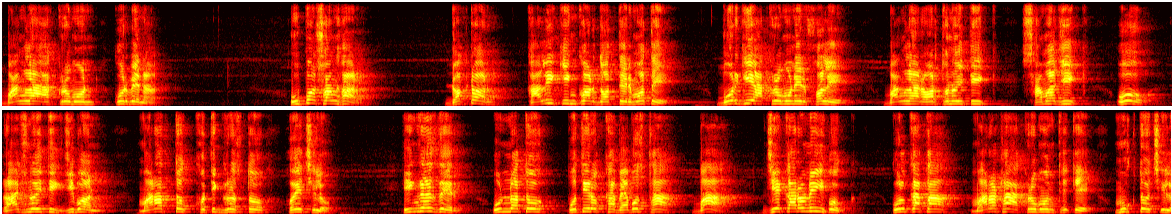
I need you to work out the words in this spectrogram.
বাংলা আক্রমণ করবে না। উপসংহার, ডক্টর কালী কিঙ্কর দত্তের মতে বর্গী আক্রমণের ফলে বাংলার অর্থনৈতিক, সামাজিক ও রাজনৈতিক জীবন মারাত্মক ক্ষতিগ্রস্ত হয়েছিল। ইংরেজদের উন্নত প্রতিরক্ষা ব্যবস্থা বা যে কারণেই হোক কলকাতা মারাঠা আক্রমণ থেকে মুক্ত ছিল।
